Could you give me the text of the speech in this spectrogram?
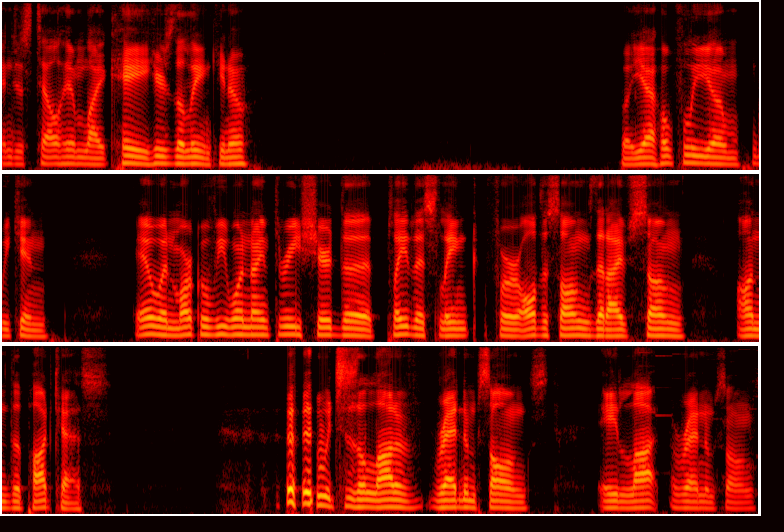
and just tell him like, hey, here's the link, you know? But yeah, hopefully um we can Oh, and Marco V193 shared the playlist link for all the songs that I've sung on the podcast. Which is a lot of random songs. A lot of random songs.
